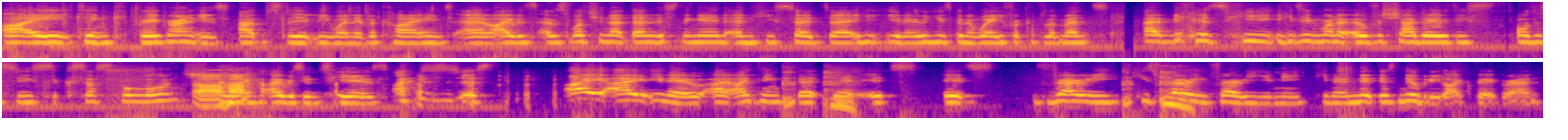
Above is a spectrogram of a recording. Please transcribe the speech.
I think Ant is absolutely one of a kind. Um, I was I was watching that then listening in, and he said uh, he you know he's been away for a couple of months um, because he he didn't want to overshadow this Odyssey's successful launch. Uh-huh. And I, I was in tears. I was just I I you know I, I think that it's it's very he's very very unique. You know, no, there's nobody like Ant.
